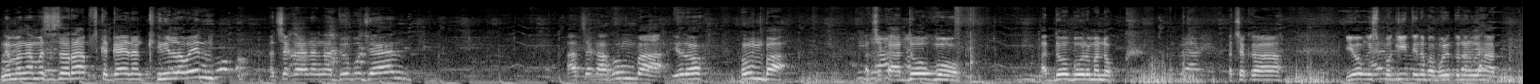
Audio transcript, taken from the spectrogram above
ng mga masasarap kagaya ng kinilawin at saka ng adobo dyan. At saka humba, you know, humba. At saka adobo. Adobo na manok. At saka yung spaghetti na paborito ng lahat.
